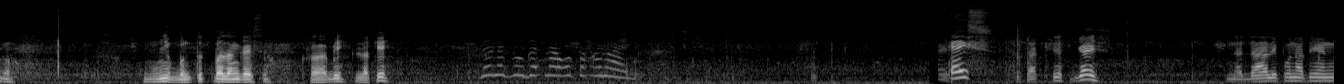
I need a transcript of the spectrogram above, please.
Oh. Tingnan nyo, buntot pa lang guys. Oh. Grabe, laki. Lo, nasugat na ako sa kamay. Guys, Success guys. Nadali po natin yung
